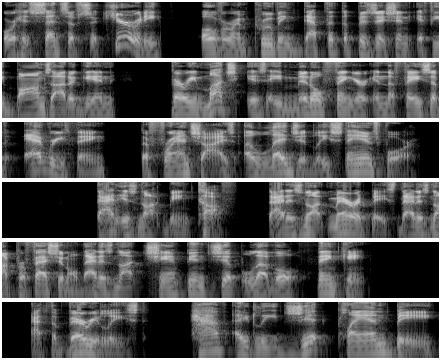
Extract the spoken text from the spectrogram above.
or his sense of security over improving depth at the position if he bombs out again very much is a middle finger in the face of everything the franchise allegedly stands for. That is not being tough. That is not merit based. That is not professional. That is not championship level thinking. At the very least, have a legit plan B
